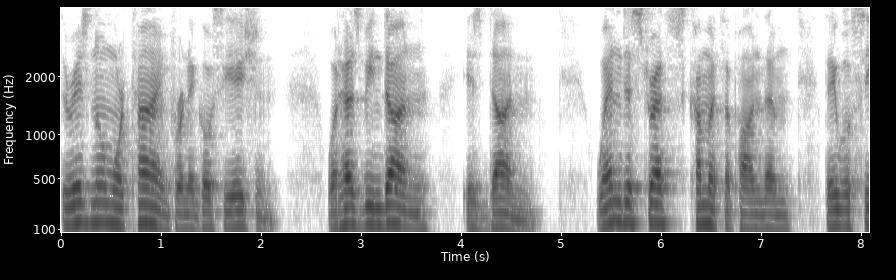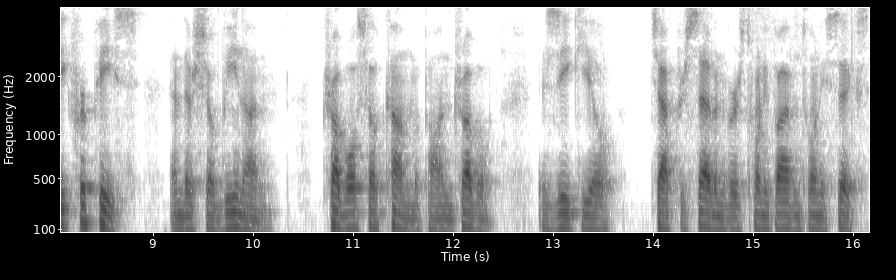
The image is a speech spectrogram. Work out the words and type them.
There is no more time for negotiation. What has been done is done. When distress cometh upon them, they will seek for peace, and there shall be none. Trouble shall come upon trouble. Ezekiel chapter 7, verse 25 and 26.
